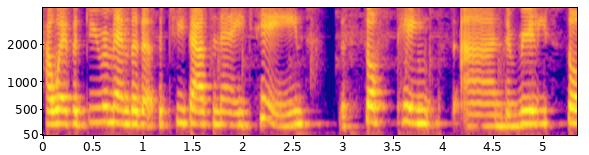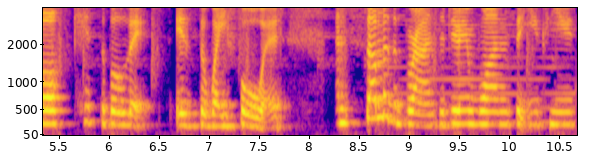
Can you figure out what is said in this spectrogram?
However, do remember that for 2018, the soft pinks and the really soft kissable lips is the way forward. And some of the brands are doing ones that you can use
